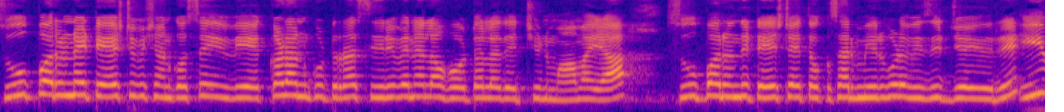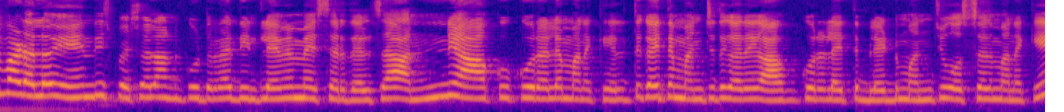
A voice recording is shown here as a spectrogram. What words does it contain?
సూపర్ ఉన్నాయి టేస్ట్ విషయానికి వస్తే. ఇవి ఎక్కడ అనుకుంటారా సిరివెనెల హోటల్లో తెచ్చిండు మామయ్య. సూపర్ ఉంది టేస్ట్ అయితే. ఒకసారి మీరు కూడా విజిట్ చేయుర్రి. ఈ వడలో ఏంది స్పెషల్ అనుకుంటారా దీంట్లో ఏమేమి వేస్తారు తెలుసా? అన్ని ఆకుకూరలే మనకి హెల్త్కి అయితే మంచిది కదా. ఇక ఆకుకూరలు అయితే బ్లడ్ మంచిగా వస్తుంది మనకి.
